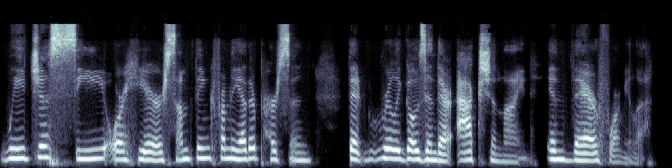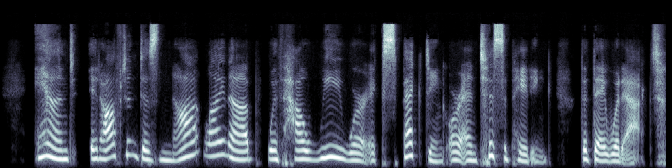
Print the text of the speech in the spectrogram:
We just see or hear something from the other person that really goes in their action line, in their formula. And it often does not line up with how we were expecting or anticipating that they would act,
